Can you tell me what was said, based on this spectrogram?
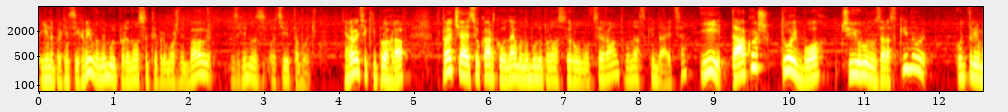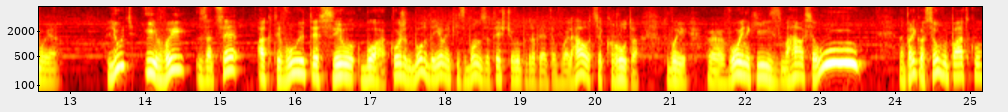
і наприкінці гри вони будуть переносити переможні бали згідно з оцією табличкою. Гравець, який програв, втрачає цю картку, вона йому не буде переносити руну в цей раунд, вона скидається. І також той бог, чию руну зараз кинули, отримує лють, і ви за це активуєте силу Бога. Кожен Бог дає вам якийсь бонус за те, що ви потрапляєте в Вальгалу. Це круто. Ви е, воїн, змагався. у Наприклад, в цьому випадку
